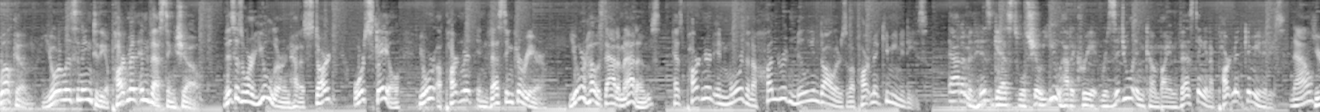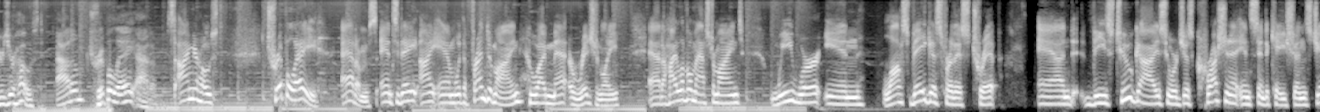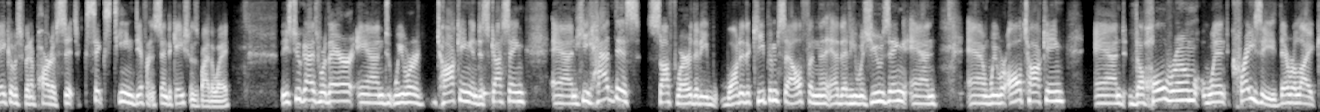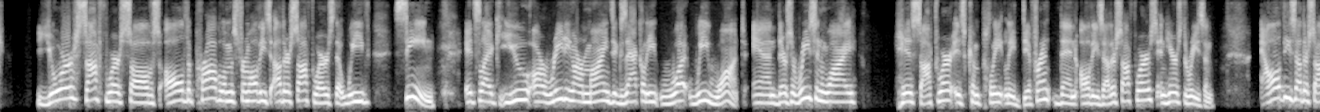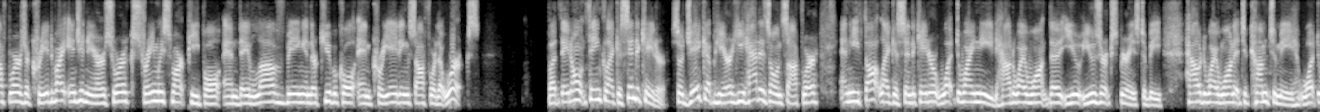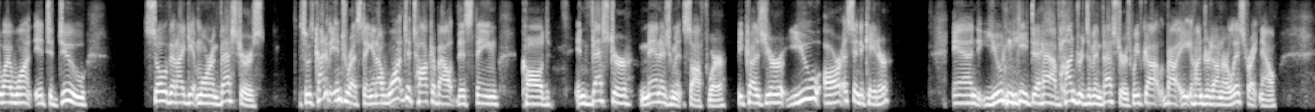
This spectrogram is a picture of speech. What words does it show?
Welcome. You're listening to the Apartment Investing Show. This is where you'll learn how to start or scale your apartment investing career. Your host, Adam Adams, has partnered in more than $100 million of apartment communities. Adam and his guests will show you how to create residual income by investing in apartment communities. Now, here's your host, Adam AAA Adams. I'm your host, AAA Adams, and today I am with a friend of mine who I met originally at a high level mastermind. We were in Las Vegas for this trip and these two guys who are just crushing it in syndications, Jacob's been a part of 16 different syndications, by the way. These two guys were there and we were talking and discussing. And he had this software that he wanted to keep himself and, the, and that he was using. And, and we were all talking, and the whole room went crazy. They were like, your software solves all the problems from all these other softwares that we've seen. It's like you are reading our minds exactly what we want. And there's a reason why his software is completely different than all these other softwares. And here's the reason all these other softwares are created by engineers who are extremely smart people and they love being in their cubicle and creating software that works but they don't think like a syndicator. So Jacob here, he had his own software and he thought like a syndicator, what do I need? How do I want the user experience to be? How do I want it to come to me? What do I want it to do so that I get more investors? So it's kind of interesting and I want to talk about this thing called investor management software because you're you are a syndicator and you need to have hundreds of investors. We've got about 800 on our list right now.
